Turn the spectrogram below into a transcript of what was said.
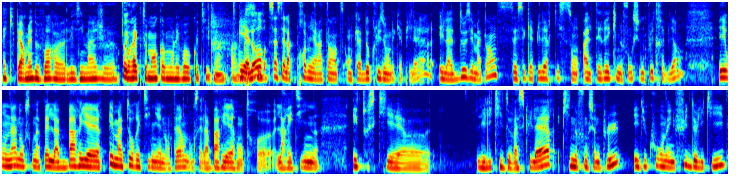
Et qui permet de voir euh, les images euh, correctement comme on les voit au quotidien. Et alors, ça, c'est la première atteinte en cas d'occlusion des capillaires. Et la deuxième atteinte, c'est ces capillaires qui sont altérés, qui ne fonctionnent plus très bien. Et on a donc ce qu'on appelle la barrière hémato-rétinienne interne. Donc, c'est la barrière entre la rétine et tout ce qui est les liquides vasculaires qui ne fonctionnent plus. Et du coup, on a une fuite de liquide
